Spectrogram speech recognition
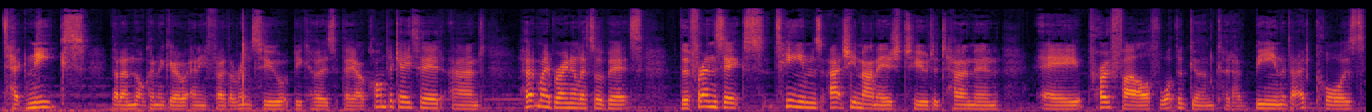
techniques that I'm not going to go any further into because they are complicated and hurt my brain a little bit, the forensics teams actually managed to determine a profile for what the gun could have been that had caused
